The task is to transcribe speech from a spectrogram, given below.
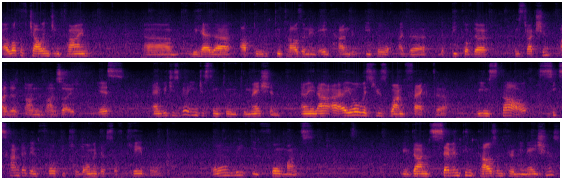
a lot of challenging time. Um, we had uh, up to 2,800 people at the, the peak of the construction. On, the, on, on site. Yes, and which is very interesting to, to mention. I mean, I, I always use one factor. We installed 640 kilometers of cable only in four months. We've done 17,000 terminations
